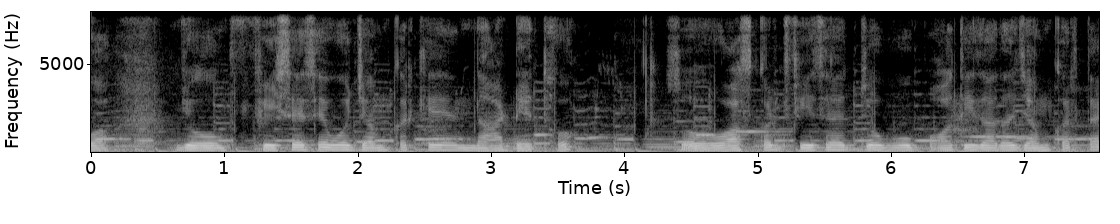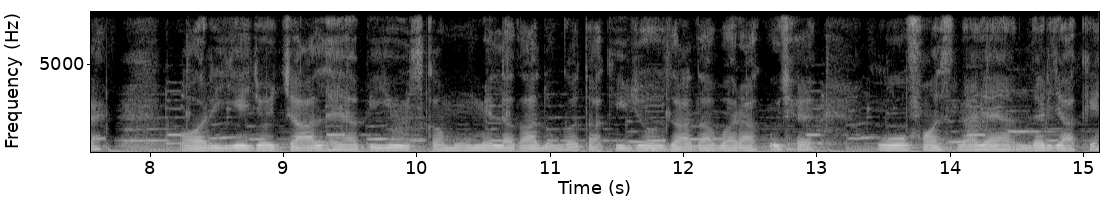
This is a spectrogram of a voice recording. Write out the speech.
का जो फिशेस है वो जम करके ना डेथ हो। सो वास्कट फ़िश है जो वो बहुत ही ज़्यादा जम करता है। और ये जो जाल है अभी उसका मुँह में लगा दूँगा ताकि जो ज़्यादा बड़ा कुछ है, वो फंस ना जाए अंदर जाके।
